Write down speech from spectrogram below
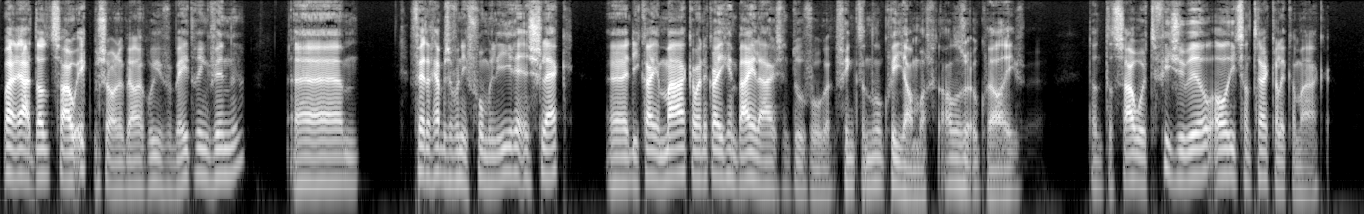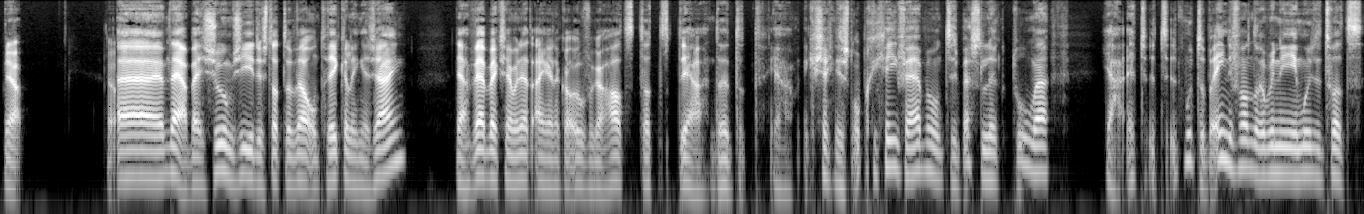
Maar ja, dat zou ik persoonlijk wel een goede verbetering vinden. Ehm, verder hebben ze van die formulieren in Slack. Eh, die kan je maken, maar daar kan je geen bijlagen aan toevoegen. Dat vind ik dan ook weer jammer. Alles ook wel even. Dat, dat zou het visueel al iets aantrekkelijker maken. Ja. Ja. Eh, nou ja, bij Zoom zie je dus dat er wel ontwikkelingen zijn. Ja, WebEx hebben we net eigenlijk al over gehad. Dat, ja, dat, dat, ja, ik zeg niet dat ze het opgegeven hebben, want het is best een leuk tool. Maar ja, het, het, het moet op een of andere manier moet het wat,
